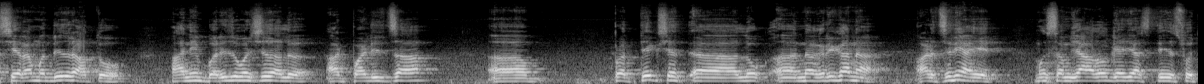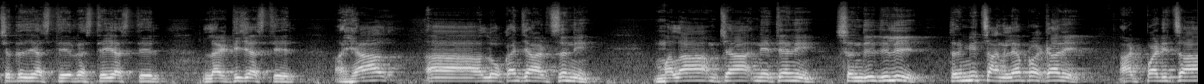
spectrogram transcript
शहरामध्येच राहतो. आणि बरीच वर्ष झालं आटपाडीचा प्रत्येक शेत लोक नागरिकांना अडचणी आहेत. मग समजा आरोग्याची असतील स्वच्छतेचे असतील रस्त्याचे असतील लाईटीचे असतील ह्या लोकांच्या अडचणी मला आमच्या नेत्यांनी संधी दिली तर मी चांगल्या प्रकारे आटपाडीचा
